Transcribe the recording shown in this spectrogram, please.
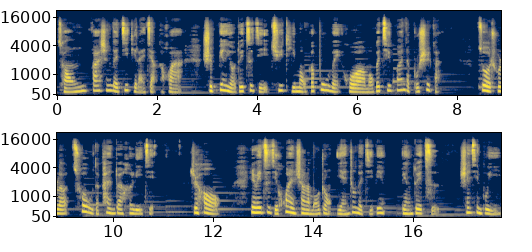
从发生的机体来讲的话，是病友对自己躯体某个部位或某个器官的不适感。做出了错误的判断和理解之后，认为自己患上了某种严重的疾病，并对此深信不疑，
